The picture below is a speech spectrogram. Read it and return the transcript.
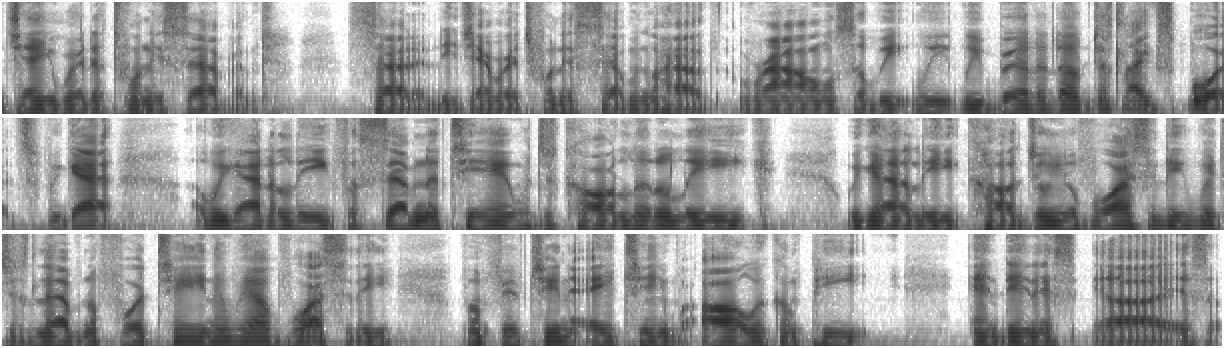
January the twenty seventh. Saturday, January twenty seventh, we're gonna have rounds. So we, we, we build it up just like sports. We got we got a league for seven to ten, which is called Little League. We got a league called Junior Varsity, which is eleven to fourteen, and we have varsity from fifteen to eighteen. But all we compete and then it's uh, it's a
